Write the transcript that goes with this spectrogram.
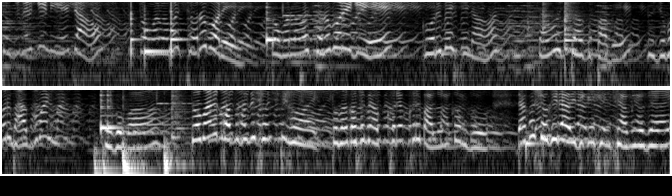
সখীদেরকে নিয়ে যাও। তোমার বাবা সরোবরে তোমার বাবা সরোবরে গিয়ে করবে স্নান সাহস পাবে দুজো বড় ভাগ্যবান মা। ওগো তোমার কথা যদি সত্যি হয় তোমার কথা আমি অক্ষরে অক্ষরে পালন করব। দেখো সখীরা ওইদিকে খেলছে আমিও যাই।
